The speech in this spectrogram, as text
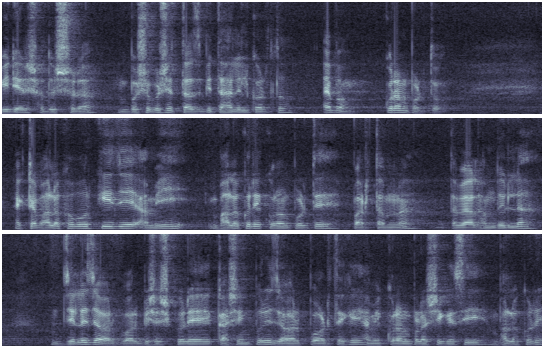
বিডিআর সদস্যরা বসে বসে তাজবি তাহালিল করত এবং কোরআন পড়তো। একটা ভালো খবর কি যে আমি ভালো করে কোরআন পড়তে পারতাম না। তবে আলহামদুলিল্লাহ, জেলে যাওয়ার পর, বিশেষ করে কাশিমপুরে যাওয়ার পর থেকে আমি কোরআন পড়া শিখেছি ভালো করে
